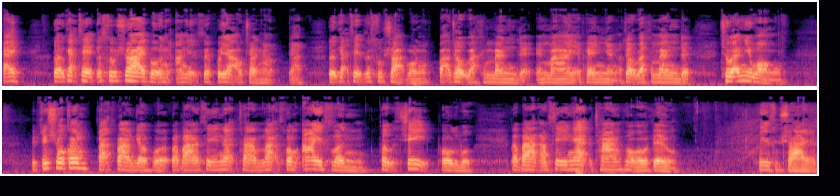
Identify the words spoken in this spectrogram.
Okay? Don't forget to hit the subscribe button, and it's a free out of 10. Yeah. Don't forget to hit the subscribe button, but I don't recommend it, in my opinion. I don't recommend it to anyone. If you're struggling, that's fine, go for it. Bye bye, see you next time. That's from Iceland, so it's cheap, portable. Bye bye, I'll see you next time for a review. Please subscribe.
